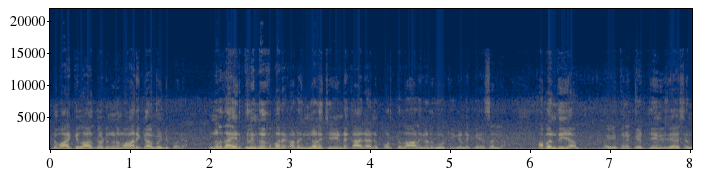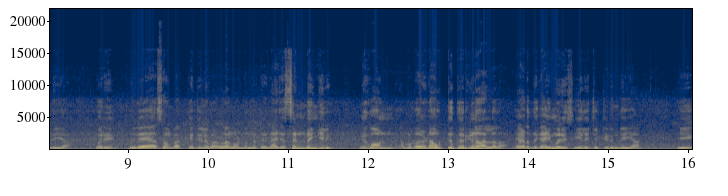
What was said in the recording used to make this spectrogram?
ഇത് ബാക്കിയുള്ള ആൾക്കാരോട് നിങ്ങൾ മാറിക്കാൻ വേണ്ടി പറയാം. നിങ്ങൾ ധൈര്യത്തിൽ നിങ്ങൾക്ക് പറയാം. കാരണം നിങ്ങൾ ചെയ്യേണ്ട കാര്യമാണ്. പുറത്തുള്ള ആളുകൾ നോക്കിക്കേണ്ട കേസല്ല. അപ്പോൾ എന്ത് ചെയ്യാം? ഇതിനെ കെട്ടിയതിന് ശേഷം എന്ത് ചെയ്യുക ഒരു ലേസം ബക്കറ്റിൽ വെള്ളം കൊണ്ടുവന്നിട്ട് നജസ് ഉണ്ടെങ്കിൽ നിങ്ങൾക്ക് നമുക്കൊരു ഡൗട്ട് തീർക്കണ നല്ലതാണ് ഇടത് കൈമൊരു ശീല എന്ത് ചെയ്യാം? ഈ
